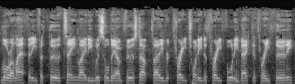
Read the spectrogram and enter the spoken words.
Laura Lafferty for 13. Lady Whistledown first up. Favourite 320 to 340 back to 330.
